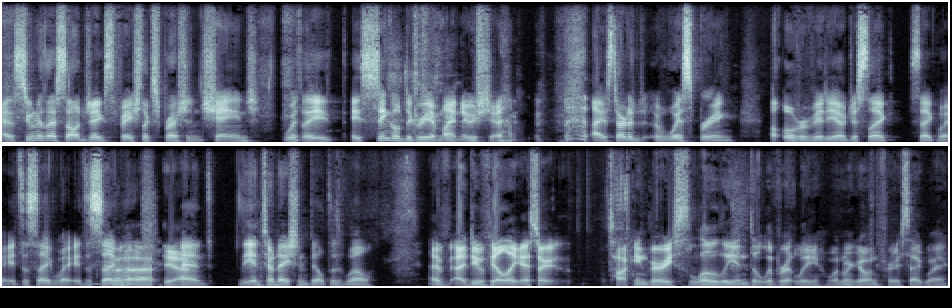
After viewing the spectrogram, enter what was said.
as soon as I saw Jake's facial expression change with a, a single degree of minutia, I started whispering over video, just like segue. It's a segue. It's a segue, Uh, yeah, and the intonation built as well. I, I do feel like I start talking very slowly and deliberately when we're going for a segue.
